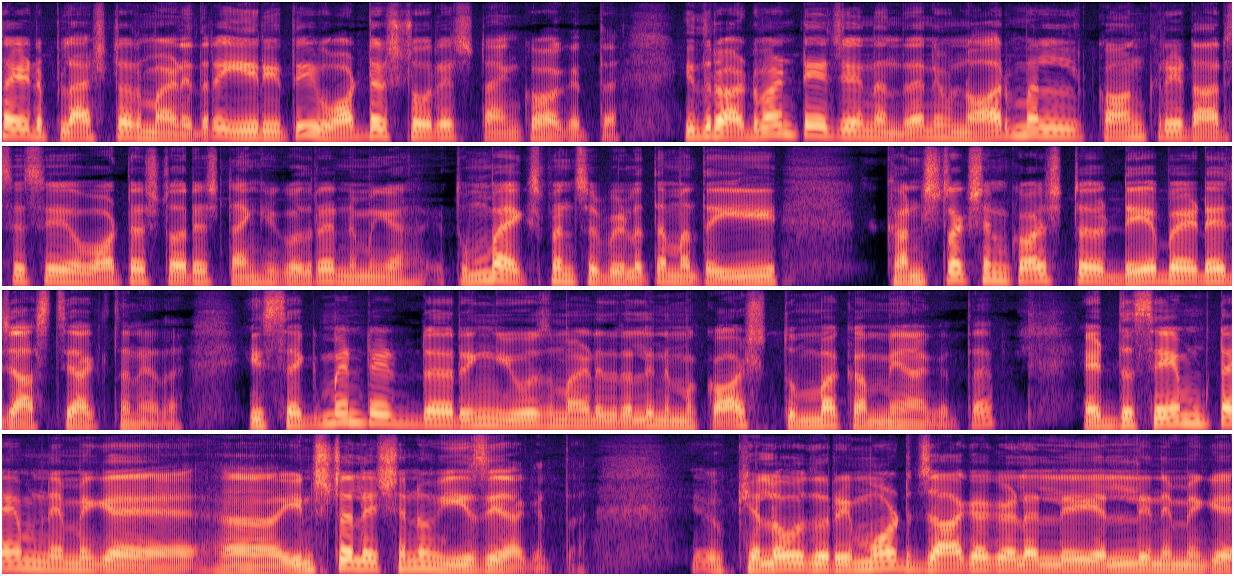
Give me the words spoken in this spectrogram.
ಸೈಡ್ ಪ್ಲಾಸ್ಟರ್ ಮಾಡಿದರೆ ಈ ರೀತಿ ವಾಟರ್ ಸ್ಟೋರೇಜ್ ಟ್ಯಾಂಕು ಆಗುತ್ತೆ. ಇದರ ಅಡ್ವಾಂಟೇಜ್ ಏನಂದರೆ, ನೀವು normal concrete R C C water storage ಟ್ಯಾಂಕಿಗೆ ಹೋದರೆ ನಿಮಗೆ ತುಂಬ ಎಕ್ಸ್ಪೆನ್ಸಿವ್ ಬೀಳುತ್ತೆ, ಮತ್ತು ಈ construction cost day by day ಜಾಸ್ತಿ ಆಗ್ತಾನೆ ಇದೆ. ಈ ಸೆಗ್ಮೆಂಟೆಡ್ ರಿಂಗ್ ಯೂಸ್ ಮಾಡಿದ್ರಲ್ಲಿ ನಿಮ್ಮ ಕಾಸ್ಟ್ ತುಂಬ ಕಮ್ಮಿ ಆಗುತ್ತೆ. ಎಟ್ ದ ಸೇಮ್ ಟೈಮ್ ನಿಮಗೆ ಇನ್ಸ್ಟಾಲೇಷನು ಈಸಿ ಆಗುತ್ತೆ. ಕೆಲವುದು ರಿಮೋಟ್ ಜಾಗಗಳಲ್ಲಿ ಎಲ್ಲಿ ನಿಮಗೆ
